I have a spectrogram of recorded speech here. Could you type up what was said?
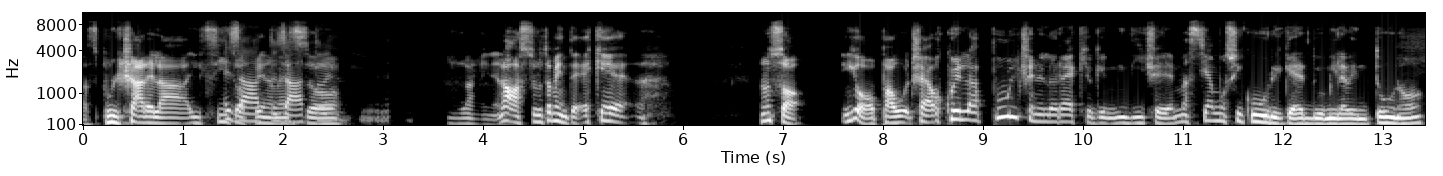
a spulciare la- il sito appena Esatto, esatto. messo eh. online. No, assolutamente. È che eh, non so, io ho paura, cioè ho quella pulce nell'orecchio che mi dice: Ma siamo sicuri che è 2021?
